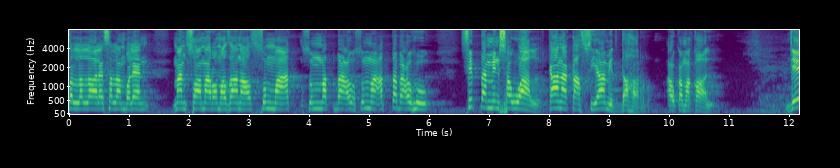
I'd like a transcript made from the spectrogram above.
সাল্লাহ আলাই সাল্লাম বলেন, মান সোমা রমাজানা, সুম্মা বাউ সুম্মা আত্তাবাহু সিত্তামিন শাওয়াল, কানা কাসিয়ামিদ দাহর আউকামা কাল। যে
